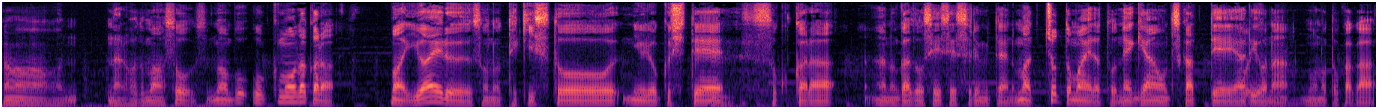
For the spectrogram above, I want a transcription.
ああ、なるほど。まあそうです。まあぼ僕もだから、まあいわゆるそのテキストを入力して、そこからあの画像生成するみたいな、まあちょっと前だとね、ギャンを使ってやるようなものとかが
